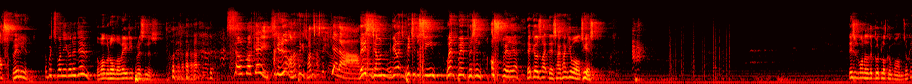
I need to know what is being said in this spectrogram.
Australian. Which one are you going to do? The one with all the lady prisoners. Cell Block H? I can do that one. I think it's fantastic. Get out. Ladies and gentlemen, if you'd like to picture the scene, Wentworth Prison, Australia, it goes like this. I thank you all. Cheers. This is one of the good looking ones, okay?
